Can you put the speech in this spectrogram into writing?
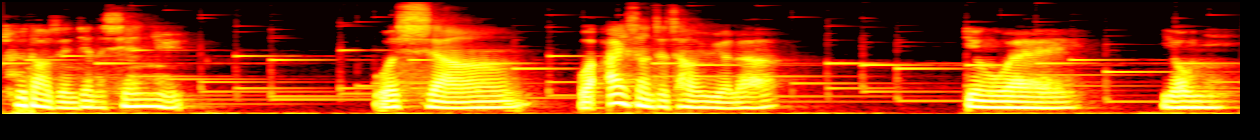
初到人间的仙女，我想我爱上这场雨了，因为有你。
